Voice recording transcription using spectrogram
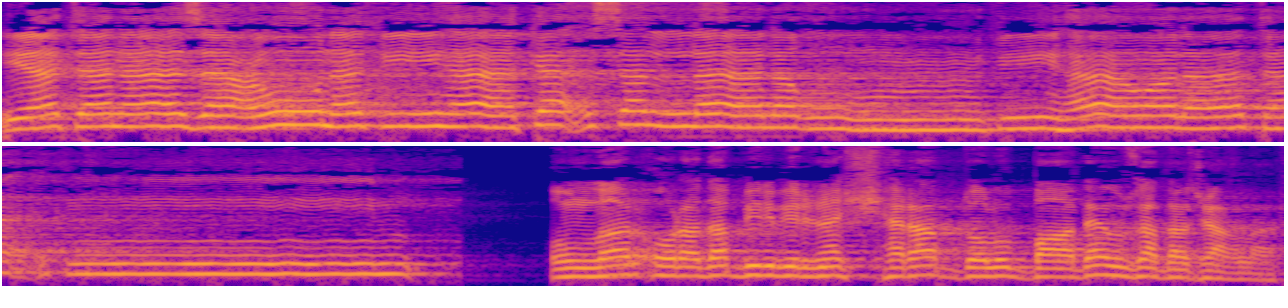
يتنازعون فيها كأسا لا لغو فيها ولا تأثيم Onlar orada bir-birinə şərab dolu badə uzadacaqlar.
